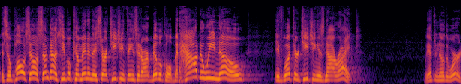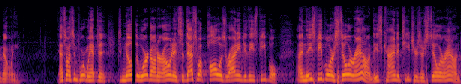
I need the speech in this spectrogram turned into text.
And so Paul is telling us sometimes people come in and they start teaching things that aren't biblical. But how do we know if what they're teaching is not right? We have to know the word, don't we? That's why it's important. We have to, to know the word on our own. And so that's what Paul was writing to these people. And these people are still around. These kind of teachers are still around.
